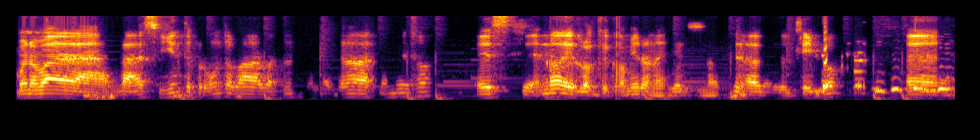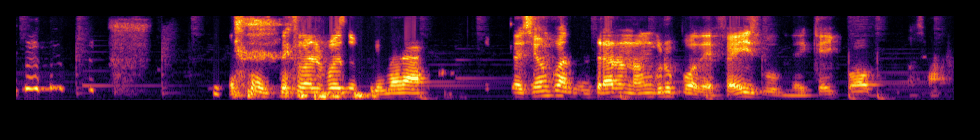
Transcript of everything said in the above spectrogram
Bueno, va, la siguiente pregunta va bastante relacionada con eso. Este, no de lo que comieron ayer, sino del K-pop. Eh, este, ¿Cuál fue su primera impresión cuando entraron a un grupo de Facebook de K-pop? O sea,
